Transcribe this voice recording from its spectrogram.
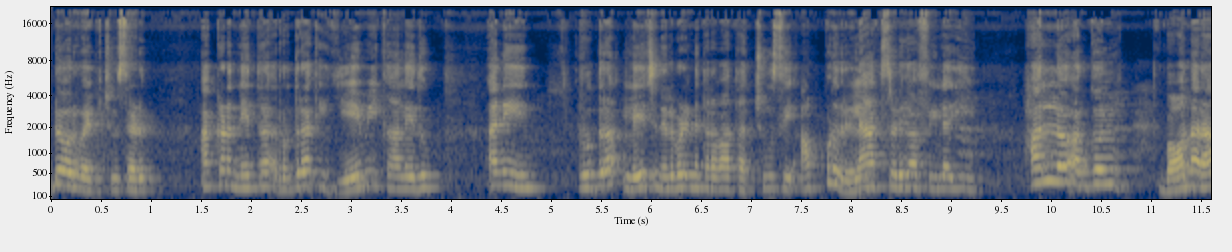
డోర్ వైపు చూశాడు. అక్కడ నేత్ర రుద్రకి ఏమీ కాలేదు అని రుద్ర లేచి నిలబడిన తర్వాత చూసి అప్పుడు రిలాక్స్డ్గా ఫీల్ అయ్యి హలో అంకుల్ బాగున్నారా?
